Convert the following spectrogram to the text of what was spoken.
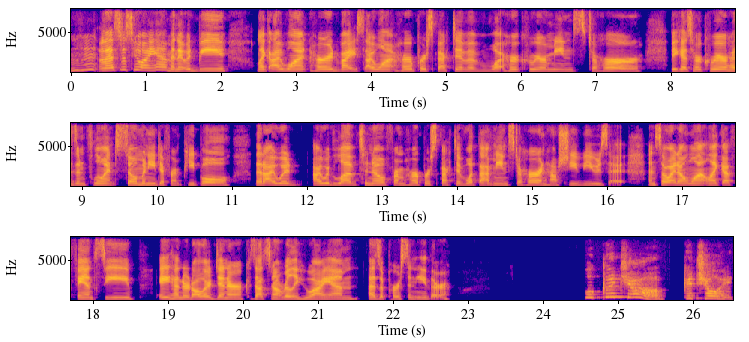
Mm-hmm. That's just who I am, and it would be like I want her advice. I want her perspective of what her career means to her because her career has influenced so many different people that I would I would love to know from her perspective what that means to her and how she views it. And so I don't want like a fancy $800 dinner because that's not really who I am as a person either. Well, good job. Good choice.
